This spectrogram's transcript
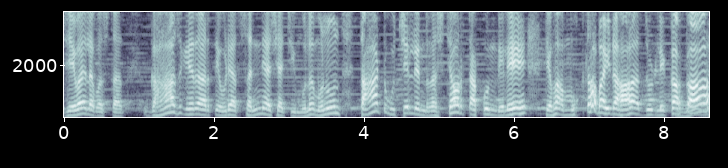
जेवायला बसतात. घास घेणार तेवढ्यात संन्याशाची मुलं म्हणून ताट उचलले रस्त्यावर टाकून दिले. तेव्हा मुक्ताबाईनं हात जोडले काका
